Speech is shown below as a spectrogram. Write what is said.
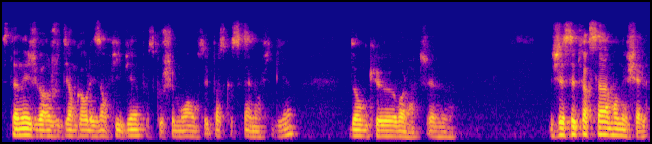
Cette année, je vais rajouter encore les amphibiens parce que chez moi, on ne sait pas ce que c'est un amphibien. Donc euh, voilà, j'essaie de faire ça à mon échelle.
